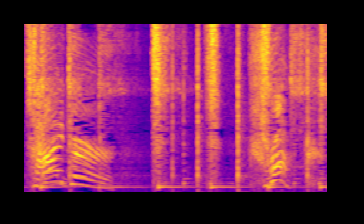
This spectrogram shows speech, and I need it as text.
tiger, truck.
